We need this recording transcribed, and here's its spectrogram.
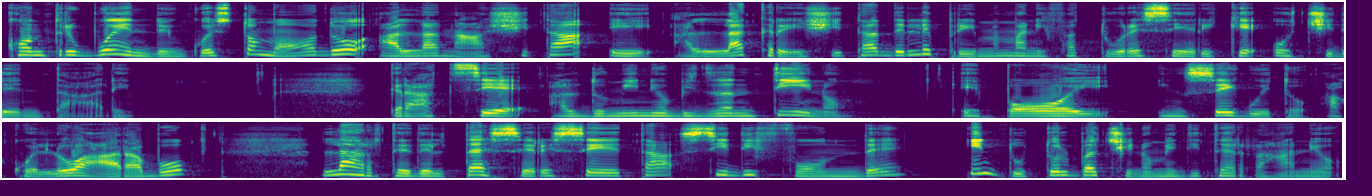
contribuendo in questo modo alla nascita e alla crescita delle prime manifatture seriche occidentali. Grazie al dominio bizantino e poi in seguito a quello arabo, l'arte del tessere seta si diffonde in tutto il bacino mediterraneo,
